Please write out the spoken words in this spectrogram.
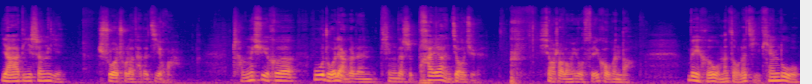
压低声音说出了他的计划。程旭和。乌卓两个人听的是拍案叫绝，项少龙又随口问道：“为何我们走了几天路，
